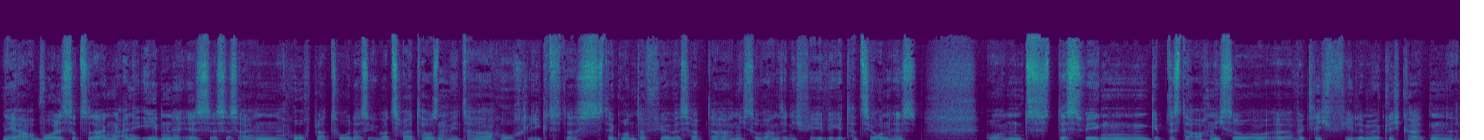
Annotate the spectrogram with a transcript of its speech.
Naja, obwohl es sozusagen eine Ebene ist, ist es ein Hochplateau, das über 2000 Meter hoch liegt. Das ist der Grund dafür, weshalb da nicht so wahnsinnig viel Vegetation ist. Und deswegen gibt es da auch nicht so äh, wirklich viele Möglichkeiten,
